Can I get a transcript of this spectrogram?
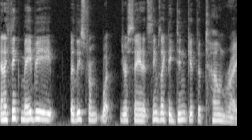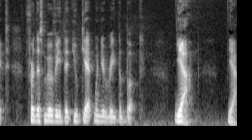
and I think maybe at least from what you're saying, it seems like they didn't get the tone right for this movie that you get when you read the book. Yeah, yeah.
